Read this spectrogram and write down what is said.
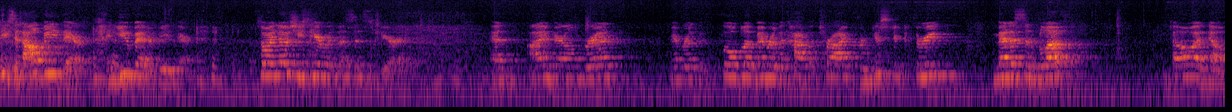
She said, I'll be there and you better be there. So I know she's here with us in spirit. And I am Marilyn Bread, member of the, full-blood member of the Kiowa tribe from District Three, Medicine Bluff. Oh, I know.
